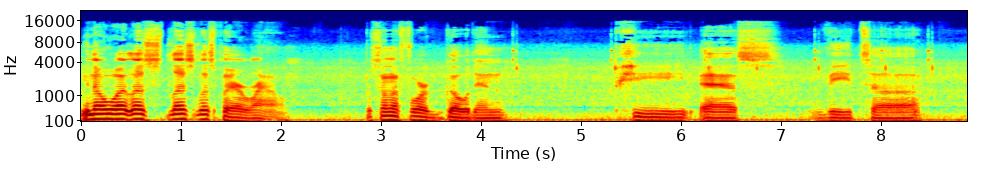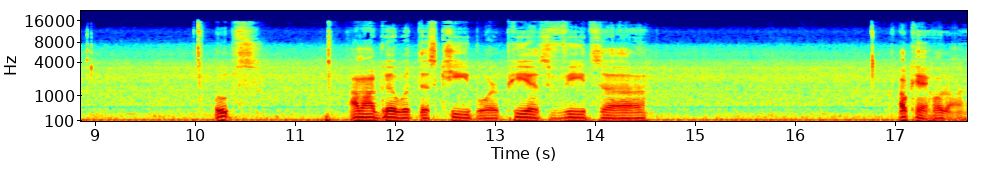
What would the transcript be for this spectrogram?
You know what? Let's let's let's play around. Persona 4 Golden PS Vita. Oops. I'm not good with this keyboard. PS Vita. Okay, hold on.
